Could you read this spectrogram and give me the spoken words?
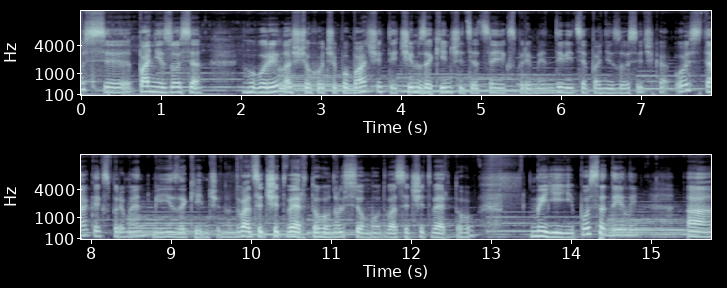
ось е, пані Зося говорила, що хоче побачити, чим закінчиться цей експеримент. Дивіться, пані Зосічка, ось так експеримент мій закінчено. 24.07.24 ми її посадили, а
